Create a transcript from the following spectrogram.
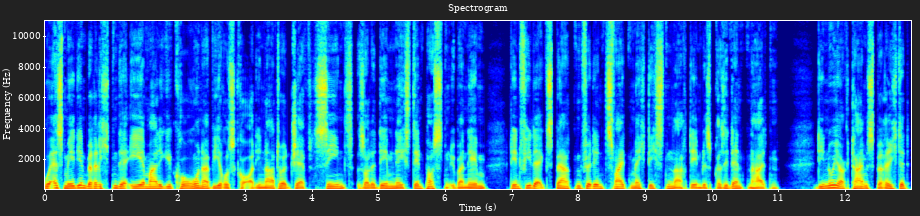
US-Medien berichten, der ehemalige Coronavirus-Koordinator Jeff Scenes solle demnächst den Posten übernehmen, den viele Experten für den zweitmächtigsten nach dem des Präsidenten halten. Die New York Times berichtet,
